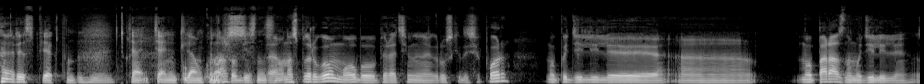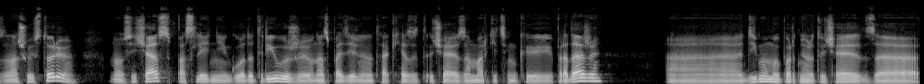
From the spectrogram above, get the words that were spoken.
да, респект, он угу. тянет лямку у нашего нас, бизнеса. Да, у нас по-другому, оба в оперативной нагрузке до сих пор. Мы поделили, э, мы по-разному делили за нашу историю, но сейчас, последние года три уже, у нас поделено так. Я отвечаю за маркетинг и продажи, а Дима, мой партнер, отвечает за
